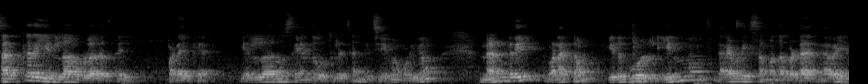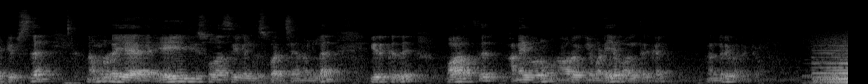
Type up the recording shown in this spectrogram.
சர்க்கரை இல்லா உலகத்தை படைக்க எல்லாரும் சேர்ந்து ஒத்துழைச்சா நிச்சயமாக முடியும். நன்றி வணக்கம். இதுபோல் இன்னும் டயபெட்டிக் சம்பந்தப்பட்ட நிறைய டிப்ஸை நம்மளுடைய ஏஏஜி சுவாசி ஹெல்த் ஸ்பாட் சேனலில் இருக்குது. பார்த்து அனைவரும் ஆரோக்கியமடைய வாழ்த்துக்கள். நன்றி வணக்கம். Thank you.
